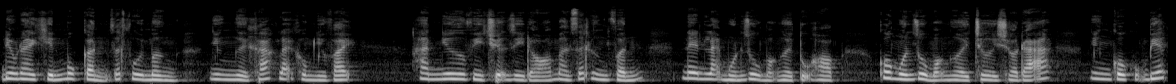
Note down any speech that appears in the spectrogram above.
điều này khiến Mục Cẩn rất vui mừng, nhưng người khác lại không như vậy. Hàn Như vì chuyện gì đó mà rất hưng phấn, nên lại muốn rủ mọi người tụ họp. Cô muốn rủ mọi người chơi cho đã, nhưng cô cũng biết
